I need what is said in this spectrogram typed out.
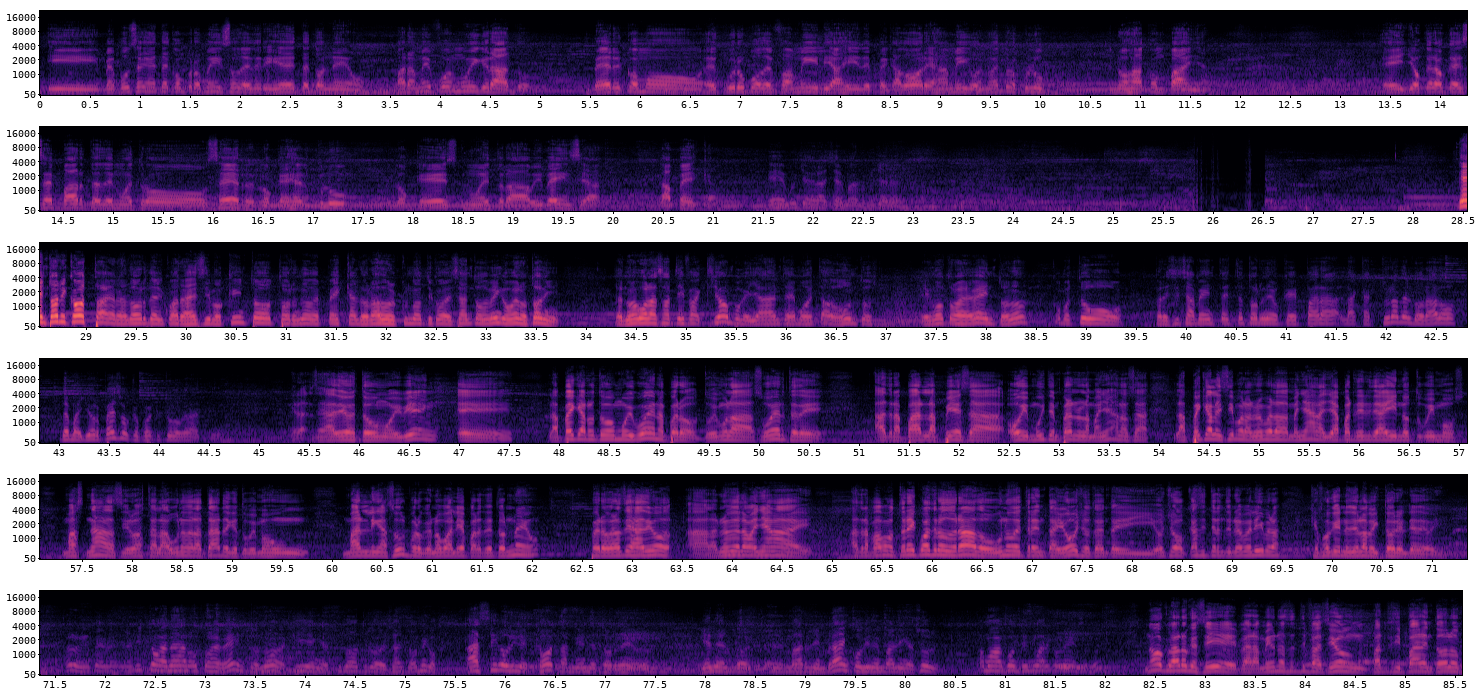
Y me puse en este compromiso de dirigir este torneo. Para mí fue muy grato ver cómo el grupo de familias y de pecadores, amigos de nuestro club nos acompaña. Eh, yo creo que esa es parte de nuestro ser, lo que es el club, lo que es nuestra vivencia, la pesca. Bien, muchas gracias, hermano. Muchas gracias. Bien, Tony Costa, ganador del 45 torneo de pesca El Dorado del Club Náutico de Santo Domingo. Bueno, Tony, de nuevo la satisfacción, porque ya antes hemos estado juntos en otros eventos, ¿no? Como estuvo precisamente este torneo que es para la captura del dorado de mayor peso, que fue que tú lograste. Gracias a Dios estuvo muy bien. Eh, la pesca no estuvo muy buena, pero tuvimos la suerte de atrapar las piezas hoy muy temprano en la mañana. O sea, la pesca la hicimos a las 9 de la mañana, ya a partir de ahí no tuvimos más nada, sino hasta las 1 de la tarde que tuvimos un marlin azul, pero que no valía para este torneo. Pero gracias a Dios, a las 9 de la mañana eh, atrapamos 3, 4 dorados, uno de 38, 38, casi 39 libras, que fue quien nos dio la victoria el día de hoy. Bueno, yo te he visto ganar otros eventos, ¿no? Aquí en el Club Náutico de Santo Domingo. Ha sido director también del torneo, ¿no? Viene el, el Marlin Blanco, viene el Marlin Azul. Vamos a continuar con eso, ¿no? Claro que sí. eh, Para mí es una satisfacción participar en todos los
